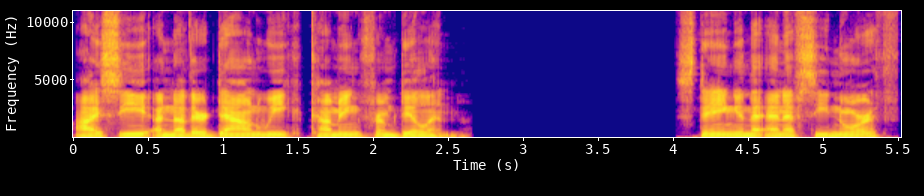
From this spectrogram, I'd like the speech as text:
I see another down week coming from Dillon. Staying in the NFC North,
